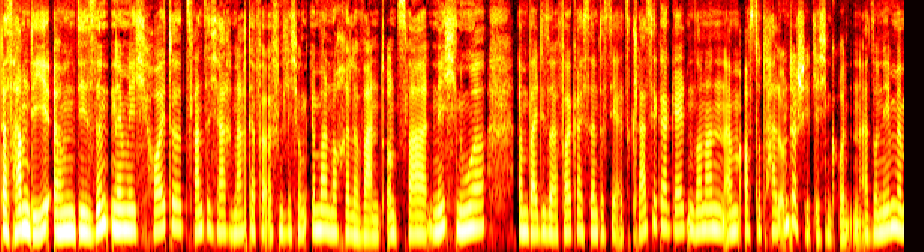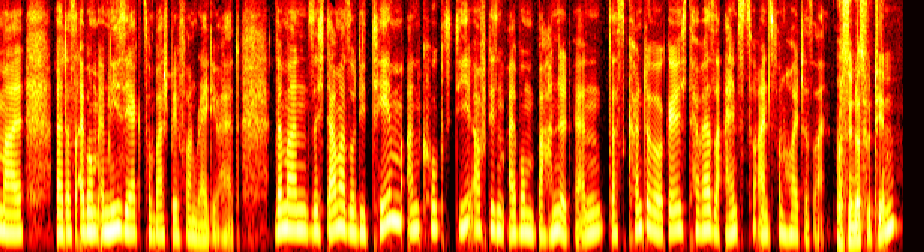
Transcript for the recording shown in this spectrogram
Das haben die. Ähm, die sind nämlich heute, 20 Jahre nach der Veröffentlichung, immer noch relevant. Und zwar nicht nur, ähm, weil die so erfolgreich sind, dass die als Klassiker gelten, sondern ähm, aus total unterschiedlichen Gründen. Also nehmen wir mal äh, das Album Amnesiac zum Beispiel von Radiohead. Wenn man sich da mal so die Themen anguckt, die auf diesem Album behandelt werden, das könnte wirklich teilweise eins zu eins von heute sein. Was sind das für Themen?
